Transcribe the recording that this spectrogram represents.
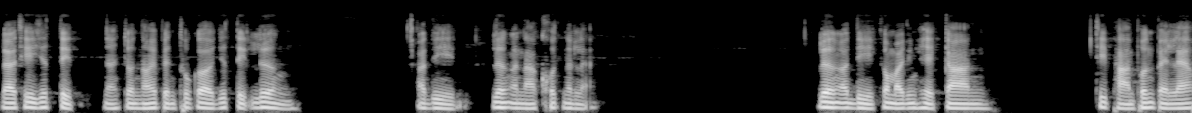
และที่ยึดติดนะจนทำให้เป็นทุกข์ก็ยึดติดเรื่องอดีต เรื่องอนาคตนั่นแหละ เรื่องอดีตก็หมายถึงเหตุการณ์ที่ผ่านพ้นไปแล้ว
